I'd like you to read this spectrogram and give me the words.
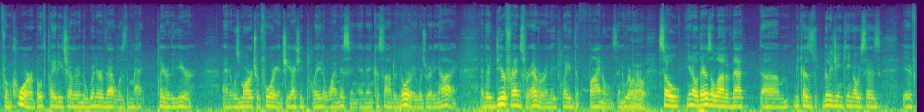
from core both played each other, and the winner of that was the MAC Player of the Year. And it was Mara Trefoy, and she actually played at Wyomissing, And then Cassandra Norrie was Reading High. And they're dear friends forever, and they played the finals, and whoever. Wow. So, you know, there's a lot of that um, because Billie Jean King always says if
